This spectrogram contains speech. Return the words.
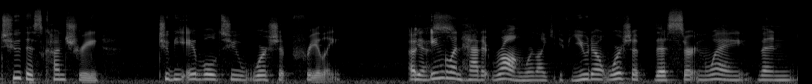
to this country to be able to worship freely. Uh, Yes. England had it wrong. We're like, if you don't worship this certain way, then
